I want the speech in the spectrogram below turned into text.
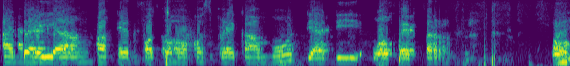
ada yang pakai foto cosplay kamu jadi wallpaper Oh,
